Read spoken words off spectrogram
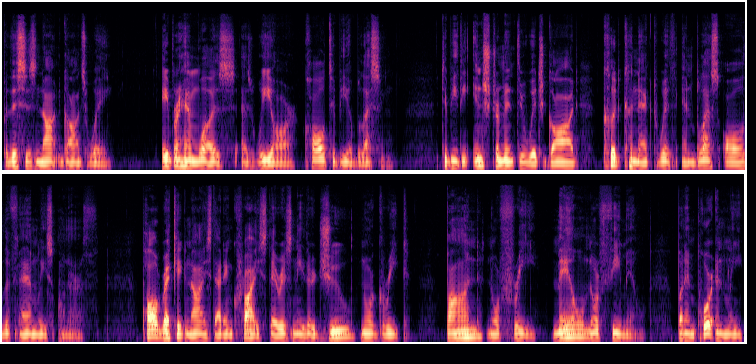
But this is not God's way. Abraham was, as we are, called to be a blessing, to be the instrument through which God could connect with and bless all the families on earth. Paul recognized that in Christ there is neither Jew nor Greek, bond nor free, male nor female, but importantly,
